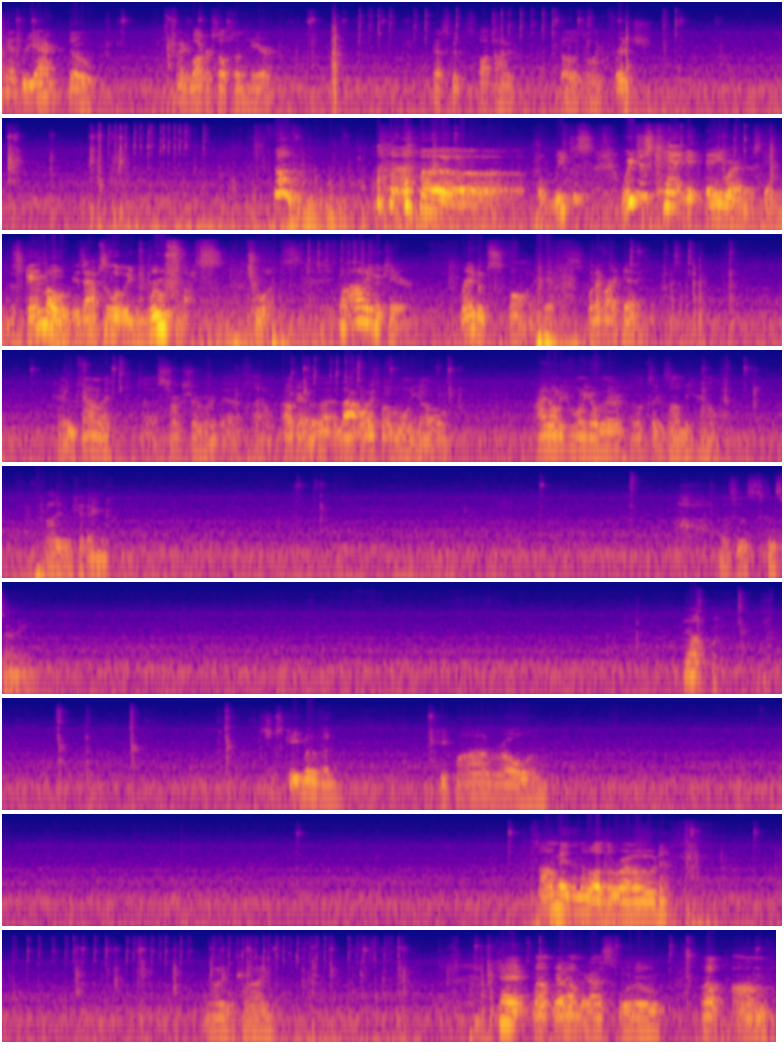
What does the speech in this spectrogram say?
Can't react though. Can I lock ourselves in here? That's a good spot to hide. Oh, this is like a fridge. No! we just we just can't get anywhere in this game. This game mode is absolutely ruthless to us. No, I don't even care. Random spawn, I guess. Whatever I hit. Okay, we found like the structure of our death. I don't. Okay, that, that way is what we want to go. I don't even want to go there. It looks like zombie hell. I'm not even kidding. This is concerning. Well, let's just keep moving. Keep on rolling. Zombie in the middle of the road. Not even trying. Okay, well, gotta help me, guys. Woohoo. Well, um,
